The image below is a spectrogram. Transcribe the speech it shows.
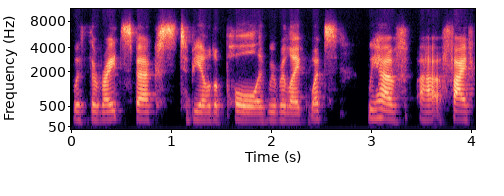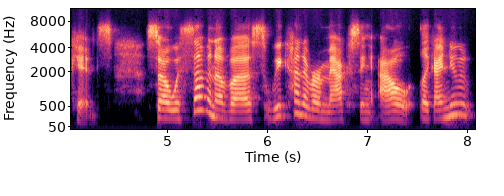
with the right specs to be able to pull. Like we were like, what's we have uh, five kids. So with seven of us, we kind of are maxing out. Like I knew,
